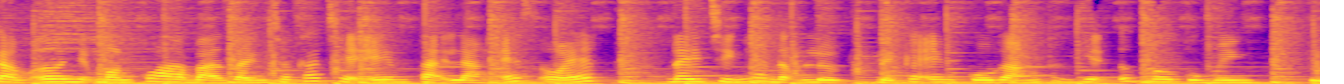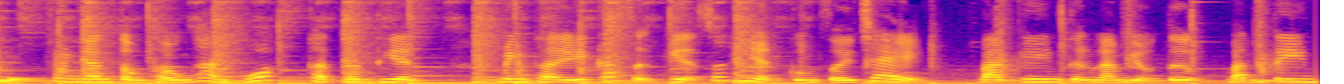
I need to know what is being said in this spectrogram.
Cảm ơn những món quà bà dành cho các trẻ em tại làng SOS. Đây chính là động lực để các em cố gắng thực hiện ước mơ của mình. Phu nhân Tổng thống Hàn Quốc thật thân thiện. Mình thấy các sự kiện xuất hiện cùng giới trẻ, bà Kim thường làm biểu tượng bắn tim,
